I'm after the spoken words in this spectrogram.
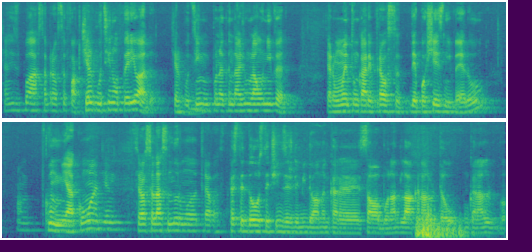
Și am zis, bă, asta vreau să fac. Cel puțin o perioadă, cel puțin până când ajung la un nivel. Iar în momentul în care vreau să depășesc nivelul, cum e acum, gen, vreau să las în urmă treaba asta. Peste 250.000 de oameni care s-au abonat la canalul tău, un canal uh,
